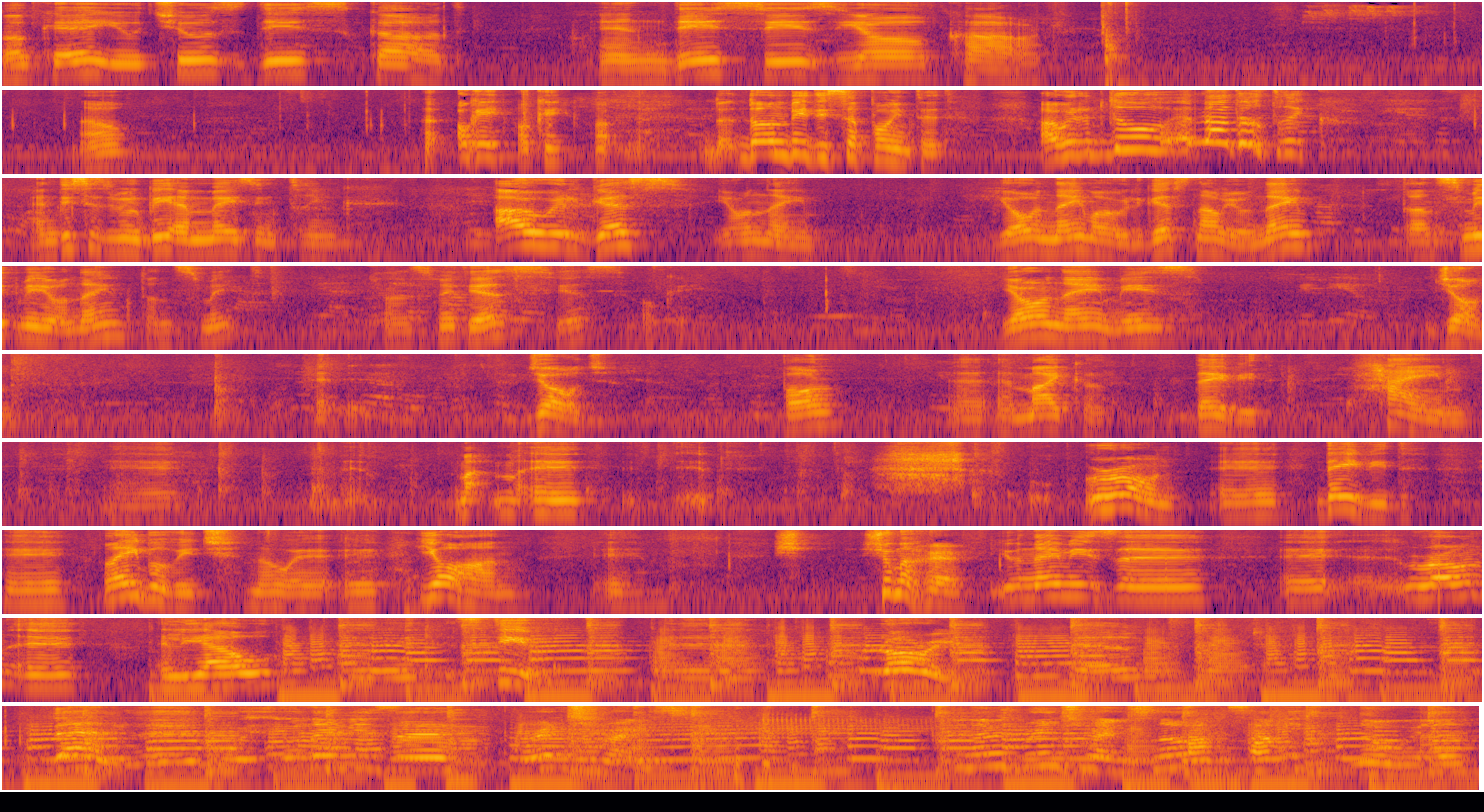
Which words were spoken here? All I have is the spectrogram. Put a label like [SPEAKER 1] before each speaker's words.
[SPEAKER 1] Okay, you choose this card. And this is your card. No? Uh, okay, okay. Uh, don't be disappointed. I will do another trick. And this is, will be amazing trick. I will guess your name. Your name, I will guess now your name. Transmit me your name. Transmit. Transmit, yes, yes, okay. Your name is John. Uh, George. Paul. Uh, uh, Michael. David. Haim. Uh, uh, uh, Ron. Uh, David. Uh, Leibovich. No, uh, uh, Johan. Uh, Schumacher. Your name is uh, uh, Ron. Uh. Uh, Steve. Uh, Laurie. Race, no? Sammy? No. Shane.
